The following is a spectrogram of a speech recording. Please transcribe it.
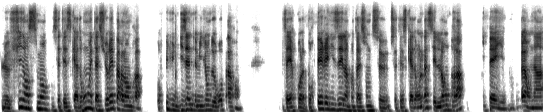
le financement de cet escadron est assuré par l'Ambra pour plus d'une dizaine de millions d'euros par an. C'est-à-dire pour, pérenniser l'implantation de, ce, cet escadron-là, c'est l'Ambra qui paye. Donc là, on a,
